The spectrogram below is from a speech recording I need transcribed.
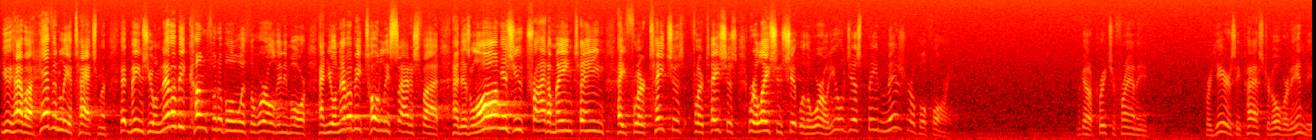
You have a heavenly attachment. It means you'll never be comfortable with the world anymore and you'll never be totally satisfied. And as long as you try to maintain a flirtatious, flirtatious relationship with the world, you'll just be miserable for it. We got a preacher friend, he, for years he pastored over in, India,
